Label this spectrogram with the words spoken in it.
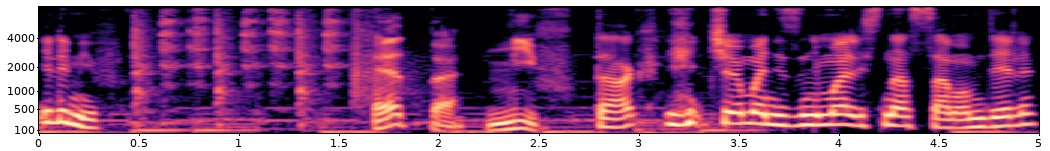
или миф? Это миф. Так, и чем они занимались на самом деле?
